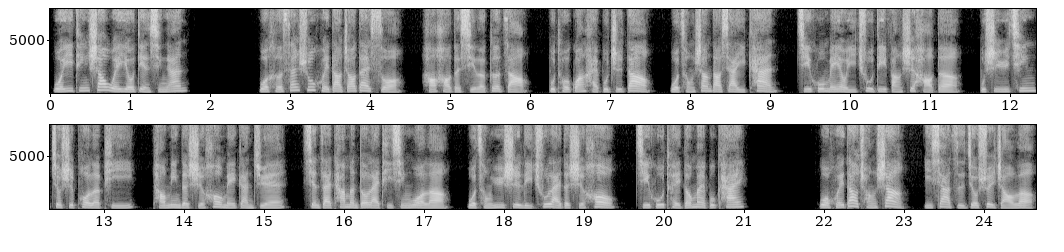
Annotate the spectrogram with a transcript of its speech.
我一听，稍微有点心安。我和三叔回到招待所，好好的洗了个澡，不脱光还不知道。我从上到下一看，几乎没有一处地方是好的，不是淤青就是破了皮。逃命的时候没感觉，现在他们都来提醒我了。我从浴室里出来的时候，几乎腿都迈不开。我回到床上，一下子就睡着了。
